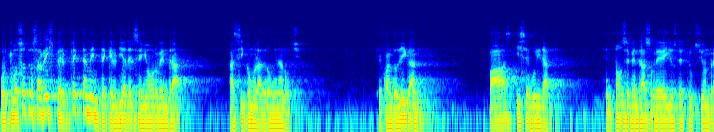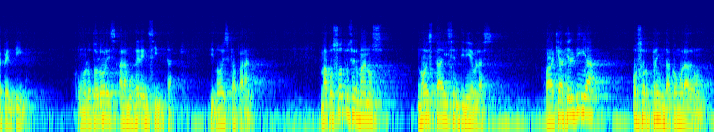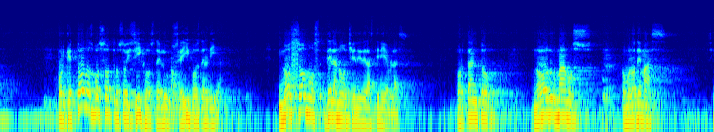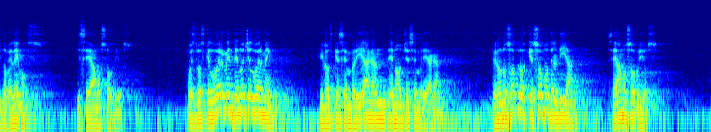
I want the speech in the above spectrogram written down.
porque vosotros sabéis perfectamente que el día del Señor vendrá, así como ladrón en la noche. Que cuando digan paz y seguridad, entonces vendrá sobre ellos destrucción repentina, como los dolores a la mujer encinta, y no escaparán. Mas vosotros, hermanos, no estáis en tinieblas, para que aquel día os sorprenda como ladrón porque todos vosotros sois hijos de luz e hijos del día. No somos de la noche ni de las tinieblas. Por tanto, no durmamos como los demás, sino velemos y seamos sobrios. Pues los que duermen de noche duermen, y los que se embriagan de noche se embriagan. Pero nosotros que somos del día, seamos sobrios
